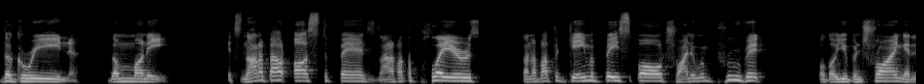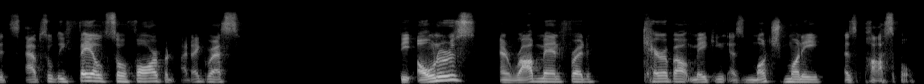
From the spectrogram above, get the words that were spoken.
the green, the money. It's not about us, the fans. It's not about the players. Not about the game of baseball, trying to improve it. Although you've been trying and it's absolutely failed so far, but I digress. The owners and Rob Manfred care about making as much money as possible.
